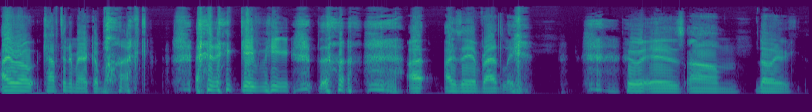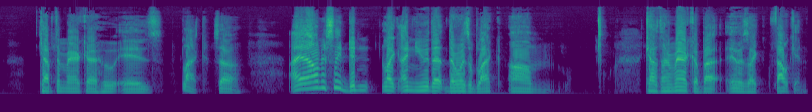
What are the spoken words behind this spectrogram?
I wrote Captain America Black, and it gave me the uh, Isaiah Bradley, who is um the Captain America who is black. So I honestly didn't like. I knew that there was a black um Captain America, but it was like Falcon.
